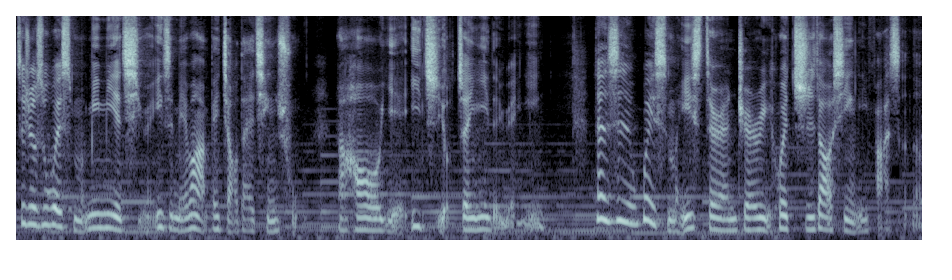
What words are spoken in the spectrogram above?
这就是为什么《秘密》的起源一直没办法被交代清楚，然后也一直有争议的原因。但是为什么 Easter and Jerry 会知道吸引力法则呢？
